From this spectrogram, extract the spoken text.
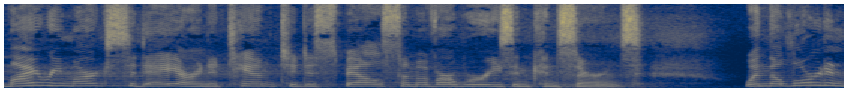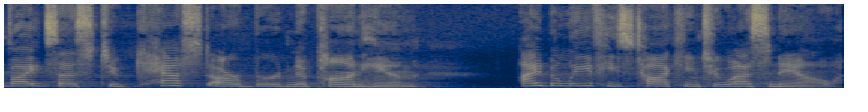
My remarks today are an attempt to dispel some of our worries and concerns. When the Lord invites us to cast our burden upon Him, I believe he's talking to us now,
